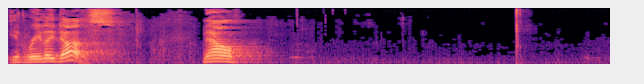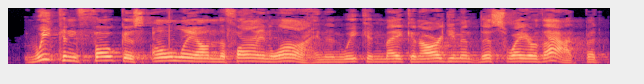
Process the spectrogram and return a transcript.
It really does. Now, we can focus only on the fine line and we can make an argument this way or that, but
